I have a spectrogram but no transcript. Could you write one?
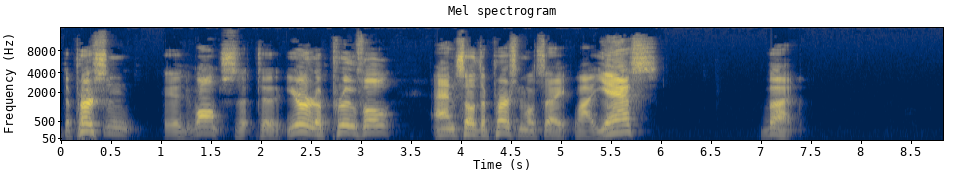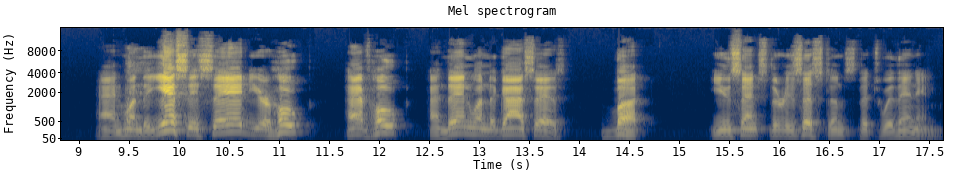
the person wants to your approval, and so the person will say, "Why, yes, but." And when the yes is said, your hope have hope, and then when the guy says, "But," you sense the resistance that's within him.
